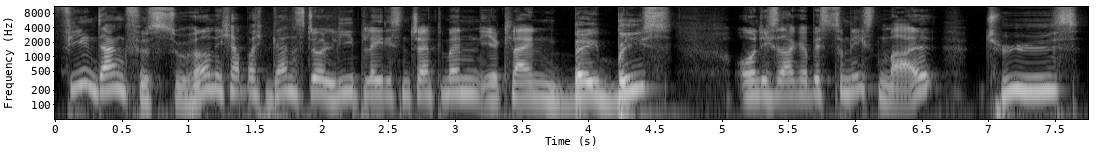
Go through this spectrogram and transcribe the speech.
Vielen Dank fürs Zuhören. Ich habe euch ganz doll lieb, Ladies and Gentlemen, ihr kleinen Babys. Und ich sage bis zum nächsten Mal. Tschüss.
